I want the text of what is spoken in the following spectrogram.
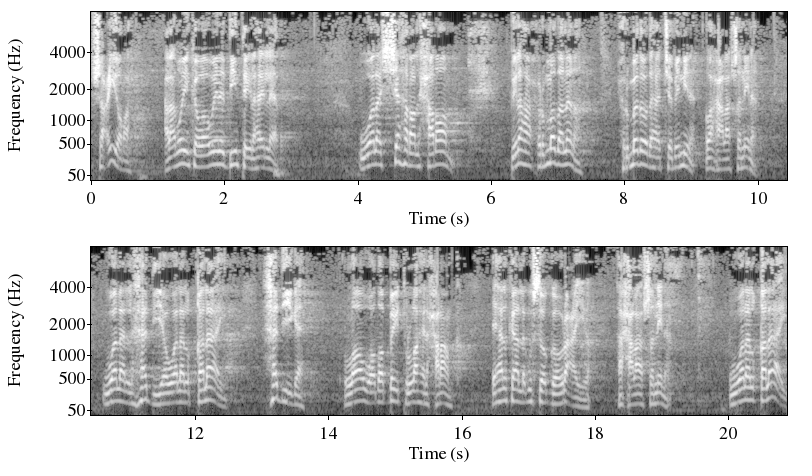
Shaciira calaamooyinka waaweyne diinta ilaahay leedahay wala shahra alxaraam bilaha xurmada lena xurmadooda ha jabinina oo xalaashanina wala alhadya wala alqalaa'id hadyiga loo wado baytullaahi alxaraamka ee halkaa lagu soo gowracayo ha xalaashanina wala alqalaa'id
